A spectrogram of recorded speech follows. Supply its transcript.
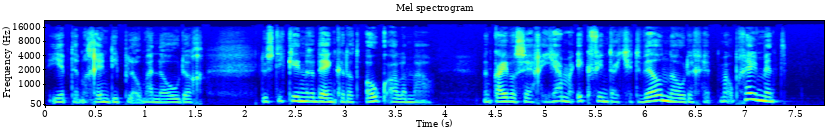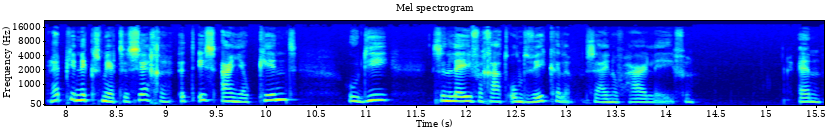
Je hebt helemaal geen diploma nodig. Dus die kinderen denken dat ook allemaal. Dan kan je wel zeggen: Ja, maar ik vind dat je het wel nodig hebt. Maar op een gegeven moment heb je niks meer te zeggen. Het is aan jouw kind hoe die zijn leven gaat ontwikkelen, zijn of haar leven. En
